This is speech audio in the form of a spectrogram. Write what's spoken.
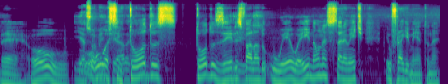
É, ou, é ou assim, ela que- todos, todos eles Isso. falando o eu aí, não necessariamente o fragmento, né?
